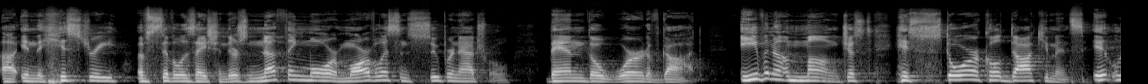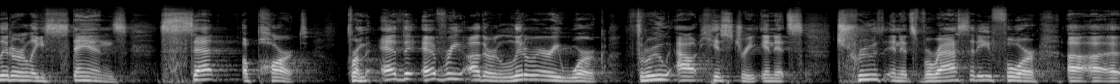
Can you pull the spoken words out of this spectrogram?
uh, in the history of civilization. There's nothing more marvelous and supernatural than the Word of God. Even among just historical documents, it literally stands set apart from every other literary work throughout history in its truth in its veracity for uh,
